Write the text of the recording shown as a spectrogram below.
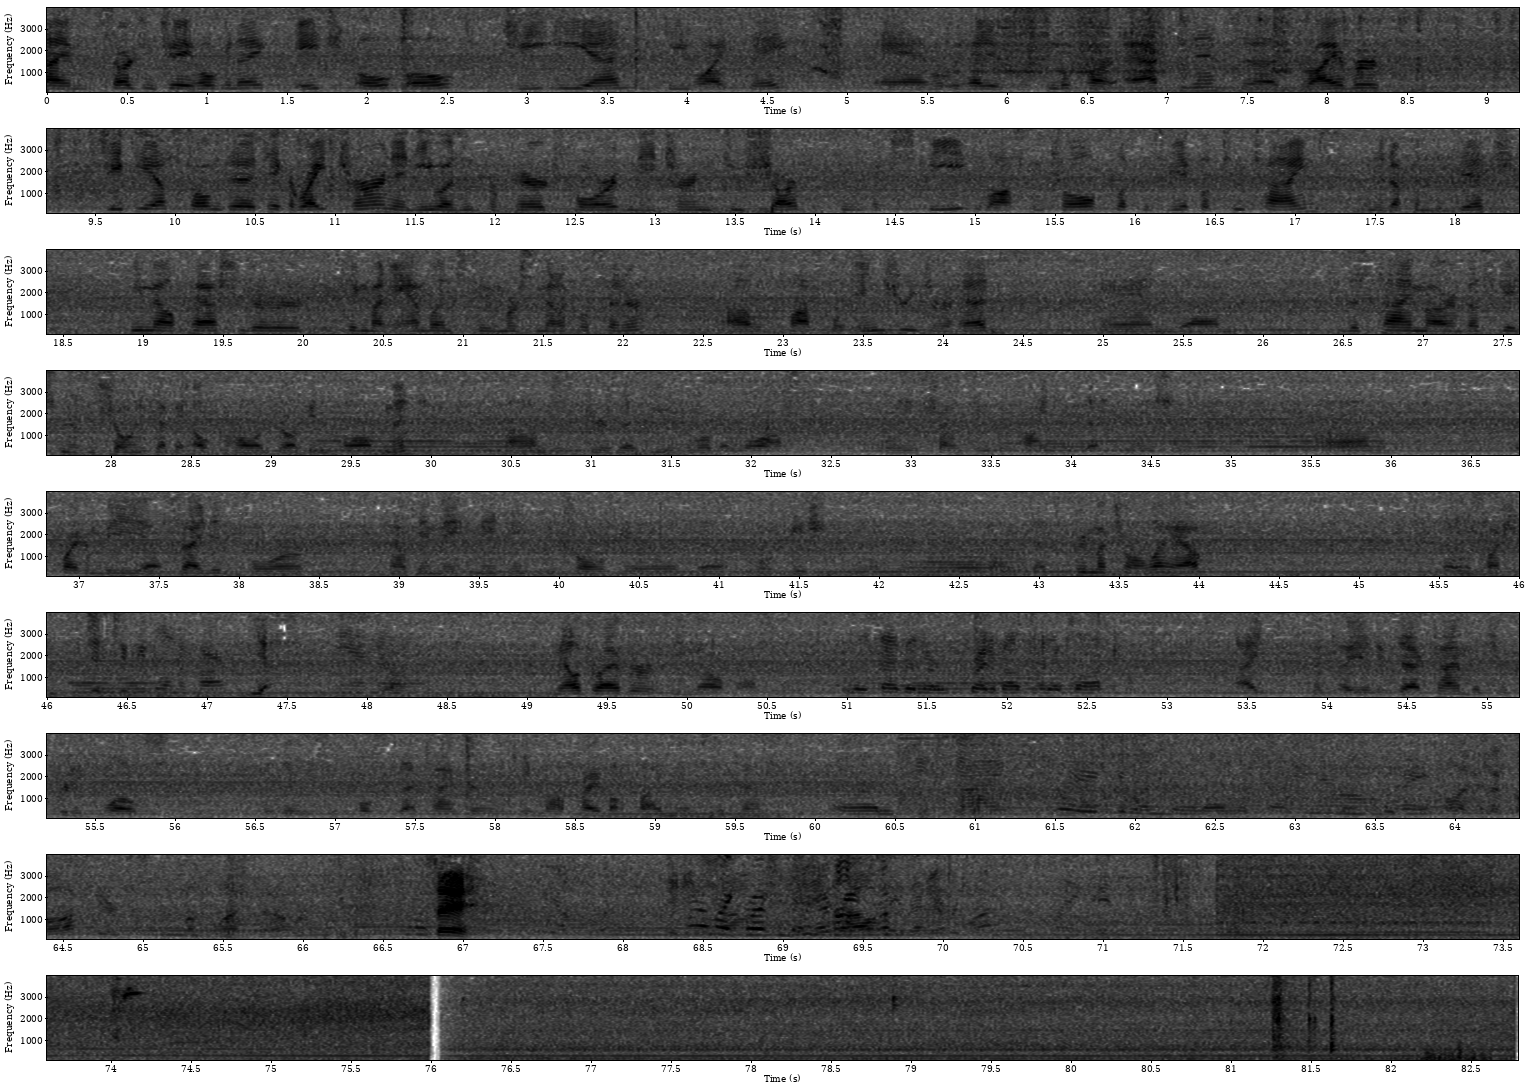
I'm Sergeant Jay Hoogendyk, H-O-O-G-E-N-D-Y-K. And what we had is a single car accident. Uh, driver, GPS told him to take a right turn and he wasn't prepared for it and he turned too sharp, too much speed, lost control, flipped his vehicle two times, ended up in the ditch. Female passenger was taken by ambulance to Mercy Medical Center uh, with possible injury to her head. And um, this time our investigation doesn't show any type of alcohol or drug involvement. Um, just appears that he was a little bit lost when he was trying to find his destination. Um, we're probably going to be uh, cited for helping ma- maintain control here at the location. But that's pretty much all I have. So Any was questions? just, just two people in the car? Yes. And, uh, uh, male driver, female passenger. And this happened right about 10 o'clock. I can't tell you the exact time, but you're pretty close because it was close to that time frame when it came out, probably about five minutes to ten. Um, where too much going on this afternoon tonight. Oh, it took off here just a little less than an hour. Say, We're like rushing to every Houses and everything.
